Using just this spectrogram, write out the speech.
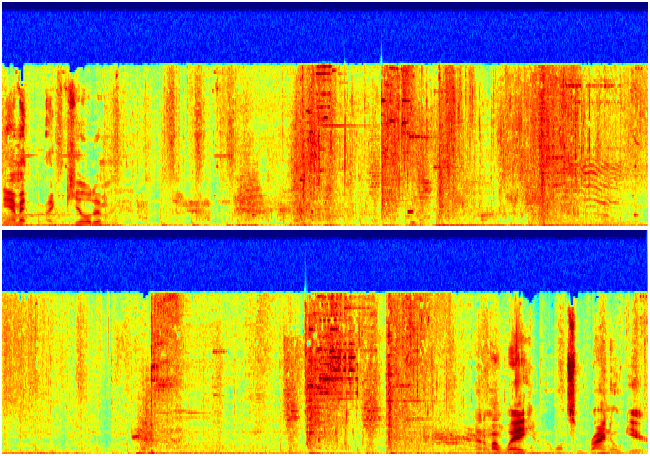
Damn it! I killed him. of my way. I want some rhino gear.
